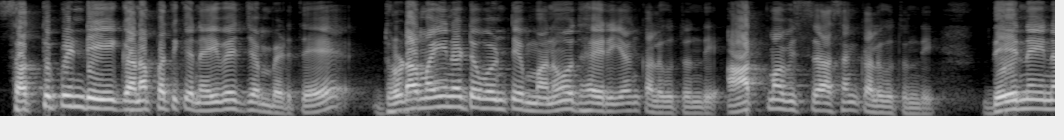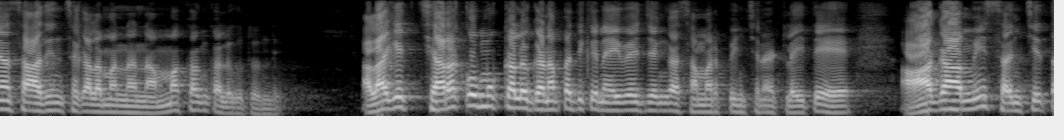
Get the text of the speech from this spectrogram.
సత్తుపిండి గణపతికి నైవేద్యం పెడితే దృఢమైనటువంటి మనోధైర్యం కలుగుతుంది. ఆత్మవిశ్వాసం కలుగుతుంది. దేన్నైనా సాధించగలమన్న నమ్మకం కలుగుతుంది. అలాగే చెరకు ముక్కలు గణపతికి నైవేద్యంగా సమర్పించినట్లయితే ఆగామి సంచిత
